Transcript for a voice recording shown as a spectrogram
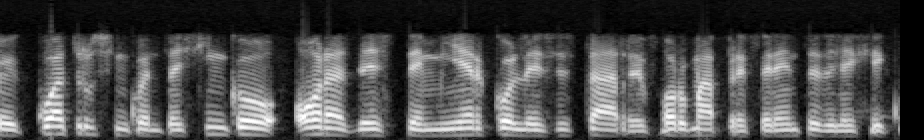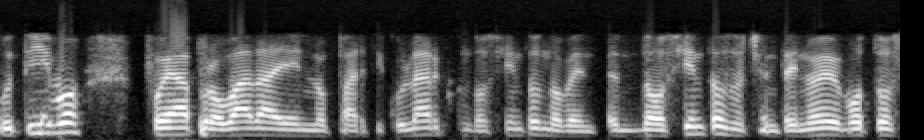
eh, cuatro cincuenta y cinco horas de este miércoles esta reforma preferente del Ejecutivo fue aprobada en lo particular con doscientos ochenta y nueve votos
